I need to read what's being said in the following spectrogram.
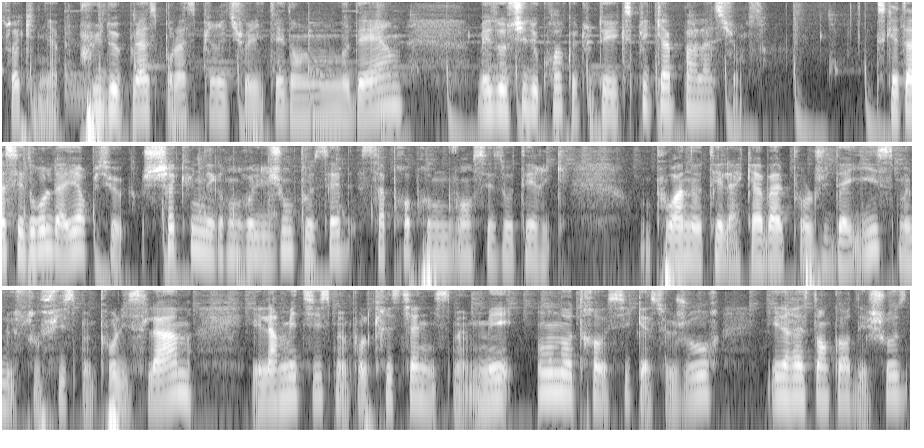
soit qu'il n'y a plus de place pour la spiritualité dans le monde moderne, mais aussi de croire que tout est explicable par la science. Ce qui est assez drôle d'ailleurs, puisque chacune des grandes religions possède sa propre mouvance ésotérique. On pourra noter la Kabbale pour le judaïsme, le soufisme pour l'islam et l'hermétisme pour le christianisme. Mais on notera aussi qu'à ce jour, il reste encore des choses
